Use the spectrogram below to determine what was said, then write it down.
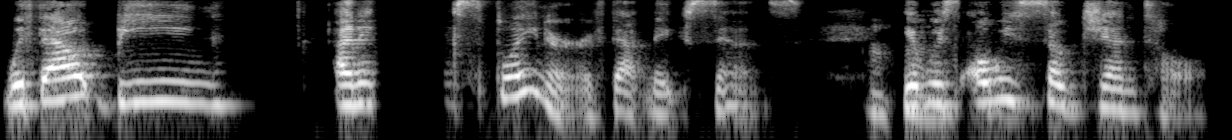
without being an explainer, if that makes sense. It mm-hmm. was always so gentle.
